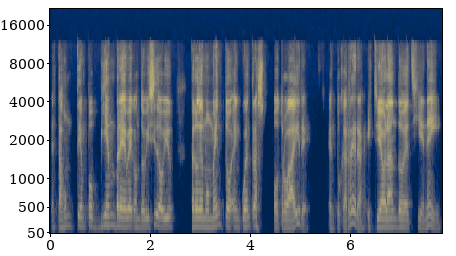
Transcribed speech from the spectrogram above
estás un tiempo bien breve con WCW, pero de momento encuentras otro aire en tu carrera. Estoy hablando de TNA.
